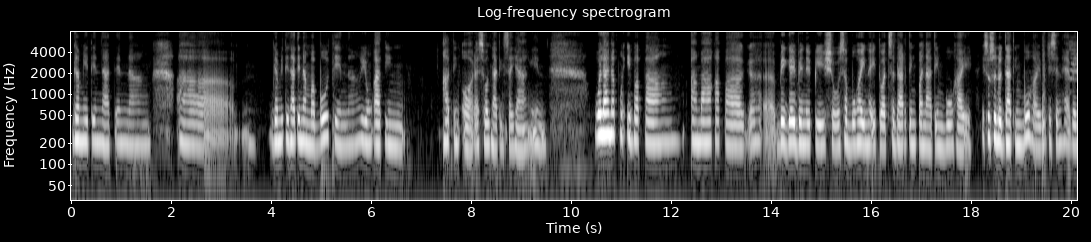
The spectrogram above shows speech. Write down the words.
Gamitin natin ng, uh, gamitin natin ng mabuti na yung ating, ating oras. Huwag natin sayangin. Wala na pong iba pang uh, makakapagbigay uh, benepisyo sa buhay na ito at sa darating pa nating buhay, isusunod nating buhay, which is in heaven,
